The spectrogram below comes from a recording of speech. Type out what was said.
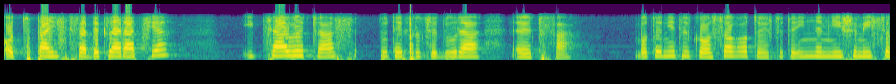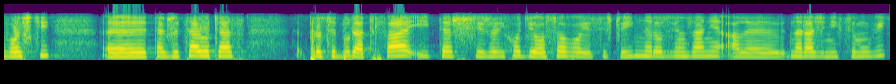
od państwa deklaracje i cały czas tutaj procedura trwa. Bo to nie tylko Osowo, to jeszcze te inne mniejsze miejscowości. E, Także cały czas procedura trwa i też jeżeli chodzi o Osowo jest jeszcze inne rozwiązanie, ale na razie nie chcę mówić.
